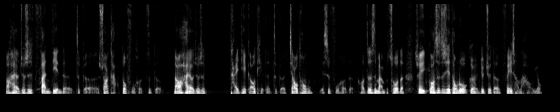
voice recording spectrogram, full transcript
然后还有就是饭店的这个刷卡都符合资格，然后还有就是台铁高铁的这个交通也是符合的。好，这是蛮不错的。所以光是这些通路，我个人就觉得非常的好用。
